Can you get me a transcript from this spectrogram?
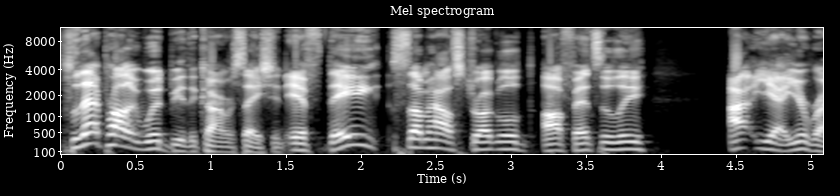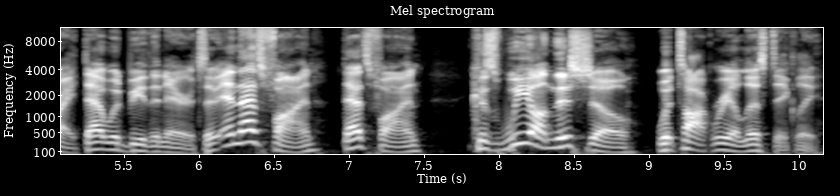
So that probably would be the conversation if they somehow struggled offensively. I, yeah, you're right. That would be the narrative, and that's fine. That's fine because we on this show would talk realistically,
